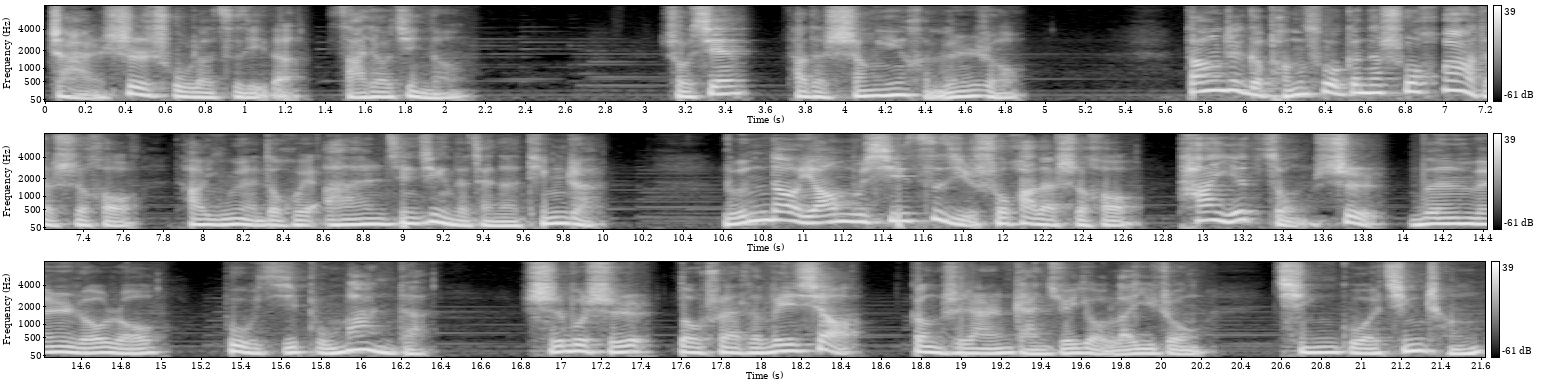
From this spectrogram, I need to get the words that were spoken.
展示出了自己的撒娇技能。首先，她的声音很温柔，当这个彭措跟她说话的时候，她永远都会安安静静的在那听着。轮到姚木希自己说话的时候，她也总是温温柔柔、不急不慢的，时不时露出来的微笑，更是让人感觉有了一种倾国倾城。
